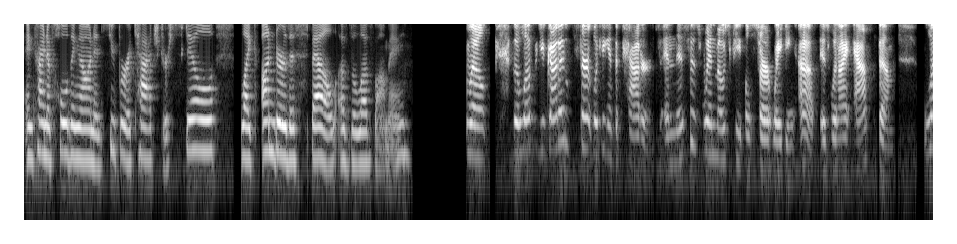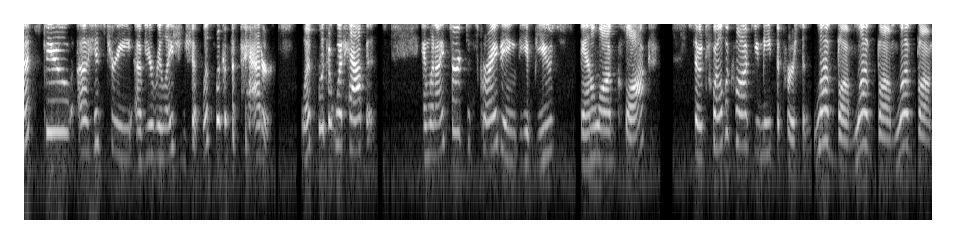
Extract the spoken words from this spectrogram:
and kind of holding on and super attached or still like under the spell of the love bombing well, the love you got to start looking at the patterns, and this is when most people start waking up. Is when I ask them, "Let's do a history of your relationship. Let's look at the patterns. Let's look at what happens." And when I start describing the abuse analog clock, so 12 o'clock, you meet the person. Love bomb, love bomb, love bomb.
